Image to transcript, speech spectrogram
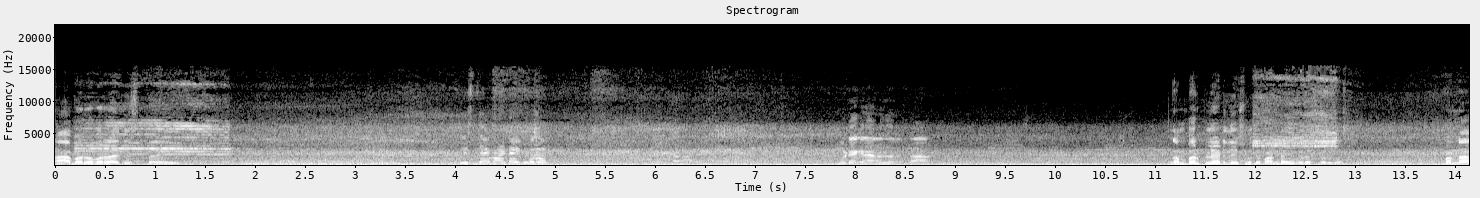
हा बरोबर आहे दिसतंय. दिसतंय मांडा इकडे बघ. पुढे गेला ना जर आता. नंबर प्लेट दिसत होते बांडा इकडे सर्व. बांडा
